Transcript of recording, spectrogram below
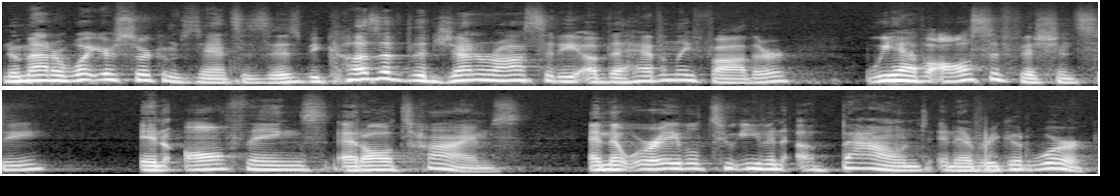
no matter what your circumstances is, because of the generosity of the Heavenly Father, we have all sufficiency in all things at all times, and that we're able to even abound in every good work.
